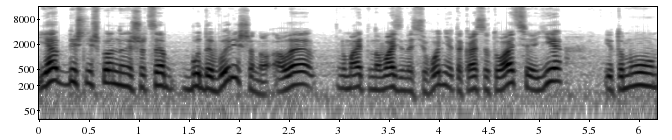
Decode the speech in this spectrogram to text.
Я більш ніж впевнений, що це буде вирішено, але ну, майте на увазі на сьогодні така ситуація є. І тому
